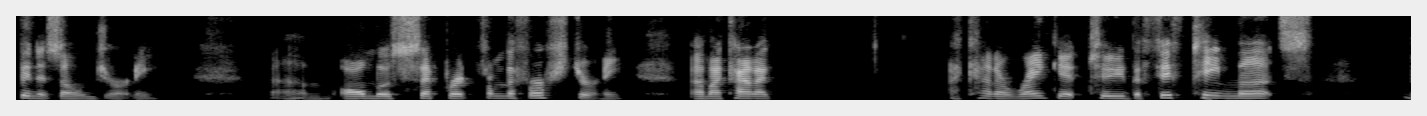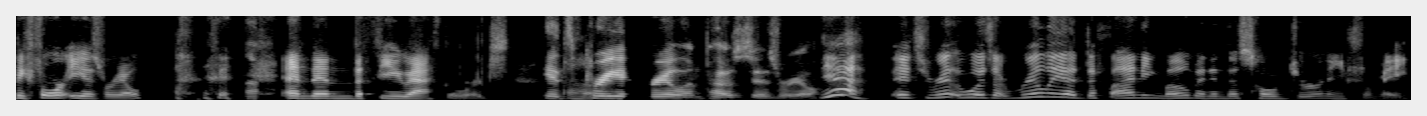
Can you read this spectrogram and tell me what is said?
been its own journey, um, almost separate from the first journey. Um, I kind of I kind of rank it to the 15 months before Israel, and then the few afterwards. It's Uh-huh. pre-Israel and post-Israel. Yeah, it's really was a really a defining moment in this whole journey for me,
